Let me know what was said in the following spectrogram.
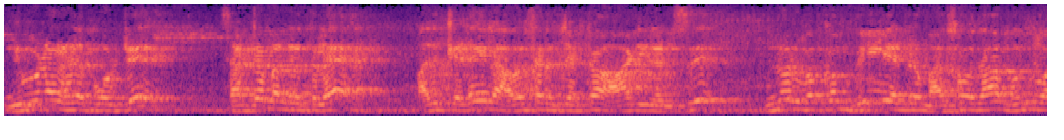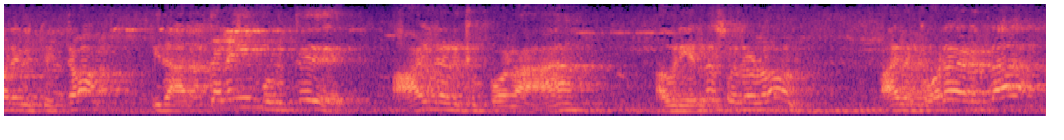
நிபுணர்களை போட்டு சட்டமன்றத்தில் அதுக்கிடையில் அவசர சட்டம் ஆர்டினன்ஸ் இன்னொரு பக்கம் பில் என்ற மசோதா முன்வரைவு திட்டம் இது அத்தனையும் கொடுத்து ஆளுநருக்கு போனா அவர் என்ன சொல்லணும்? அதுல குறை இருந்தா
